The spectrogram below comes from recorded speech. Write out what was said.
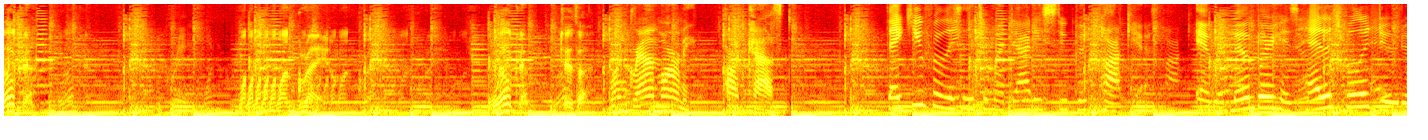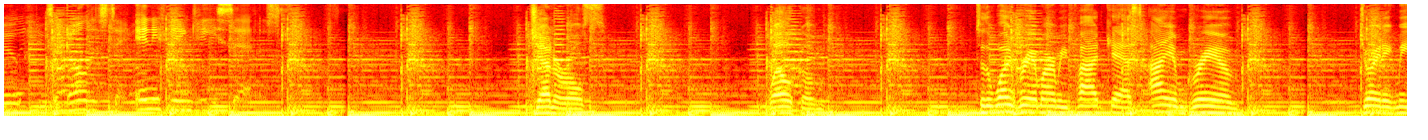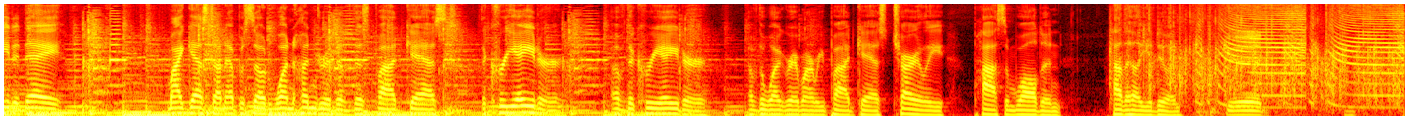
Welcome. One, one, one Gray. Welcome to the One Graham Army Podcast. Thank you for listening to my daddy's stupid podcast. And remember, his head is full of doo doo, so don't listen to anything he says. generals. Welcome to the One Graham Army podcast. I am Graham. Joining me today, my guest on episode 100 of this podcast, the creator of the creator of the One Graham Army podcast, Charlie Possum Walden. How the hell you doing? Good,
